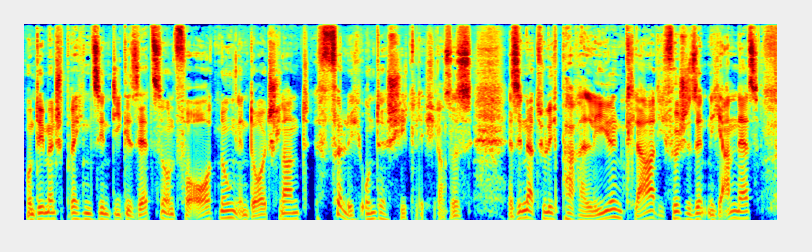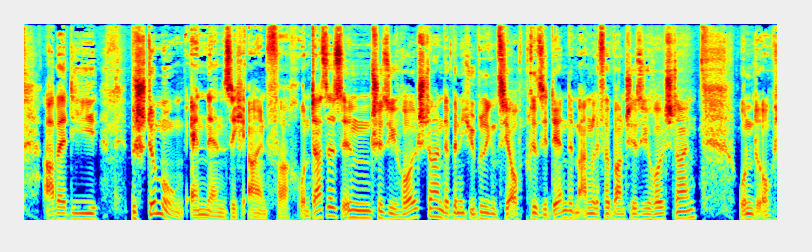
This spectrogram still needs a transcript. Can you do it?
und dementsprechend sind die Gesetze und Verordnungen in Deutschland völlig unterschiedlich. Also es, es sind natürlich Parallelen, klar, die Fische sind nicht anders, aber die Bestimmungen ändern sich einfach. Und das ist in Schleswig-Holstein, da bin ich übrigens ja auch Präsident im Anglerverband Schleswig-Holstein und auch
